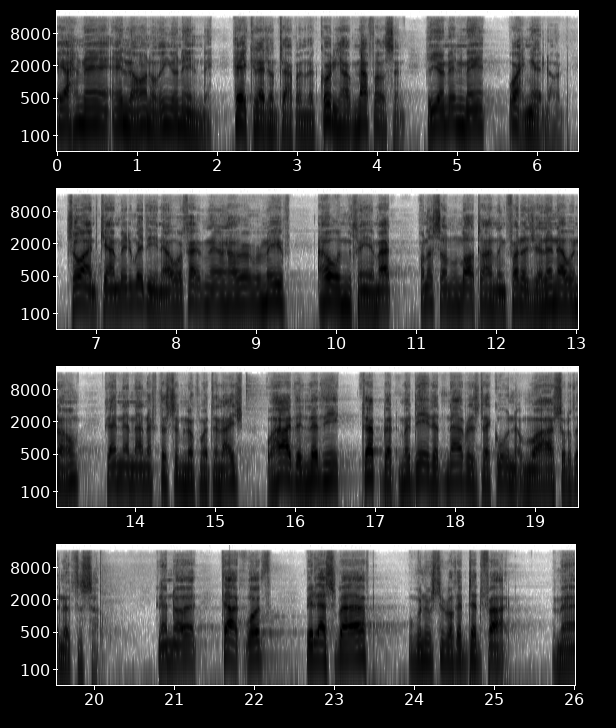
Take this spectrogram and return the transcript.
إحنا اللي هون وهي إلنا هيك لازم تعمل كلها بنفس هي إلنا وإحنا اللي سواء كان من المدينة أو الرميف أو المخيمات ونسأل الله تعالى الفرج لنا ولهم كأننا نكتسب لقمة العيش. وهذا الذي ثبت مدينة نابلس تكون معاشرة الاقتصاد. لأنه تأخذ بالأسباب وبنفس الوقت تدفع ما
